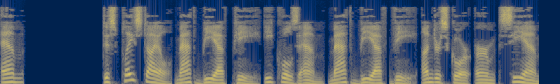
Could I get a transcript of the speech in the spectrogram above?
m. Display style Math P equals M Math V underscore erm CM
